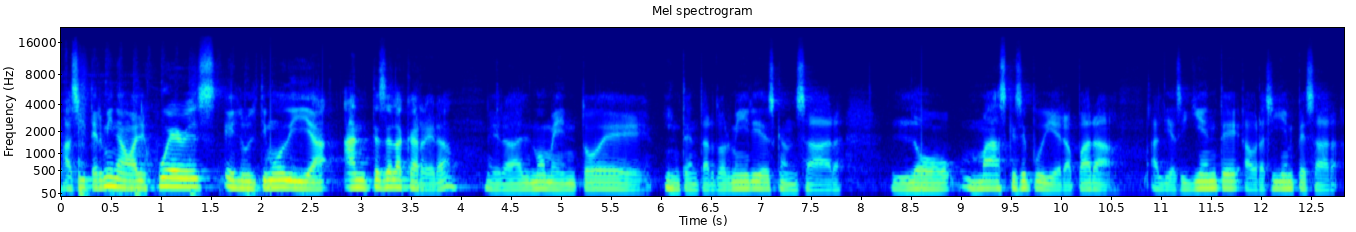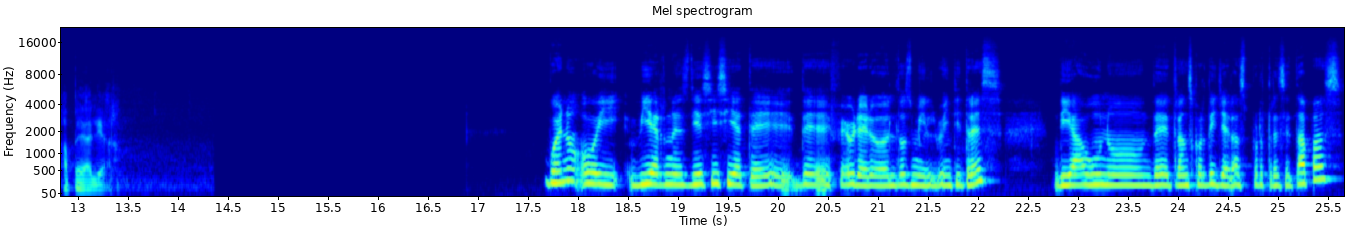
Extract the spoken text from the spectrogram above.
Así terminaba el jueves, el último día antes de la carrera. Era el momento de intentar dormir y descansar lo más que se pudiera para al día siguiente, ahora sí, empezar a pedalear. Bueno, hoy viernes 17 de febrero del 2023, día 1 de Transcordilleras por tres etapas.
